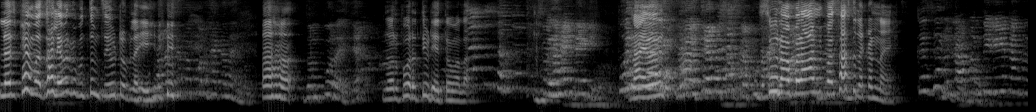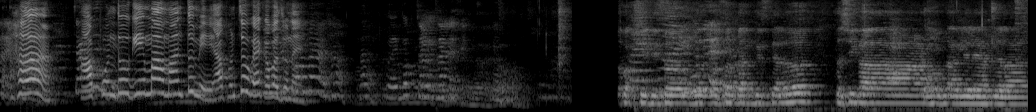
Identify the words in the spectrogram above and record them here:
लस फेमस झाल्यावर का पण तुमचं युट्यूबला हे. दोन पोरं तिवडे येतो मला नाही? सुना पण आम्ही पण सासऱ्याकडं नाही हा. आपण दोघी मामा आणि तुम्ही. आपण चौघा एका बाजून आहे. तशी गाढ झोप लागलेली आहे आपल्याला.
